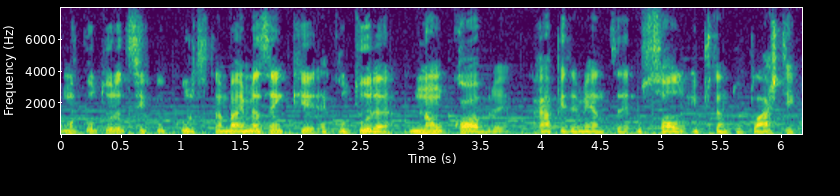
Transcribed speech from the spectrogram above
uma cultura de ciclo curto também, mas em que a cultura não cobre rapidamente o solo e, portanto, o plástico,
